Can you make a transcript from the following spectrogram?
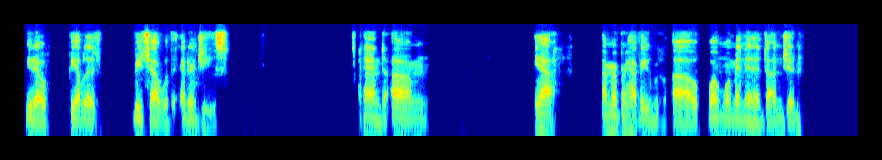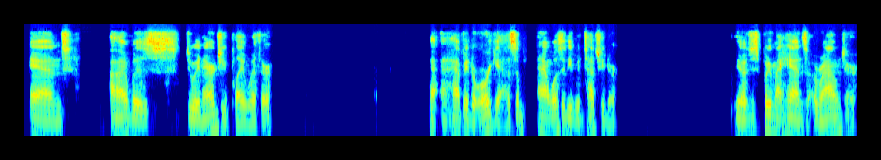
you know, be able to reach out with energies. And um, yeah, I remember having uh, one woman in a dungeon, and I was doing energy play with her, ha- having her orgasm, and I wasn't even touching her. You know, just putting my hands around her.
